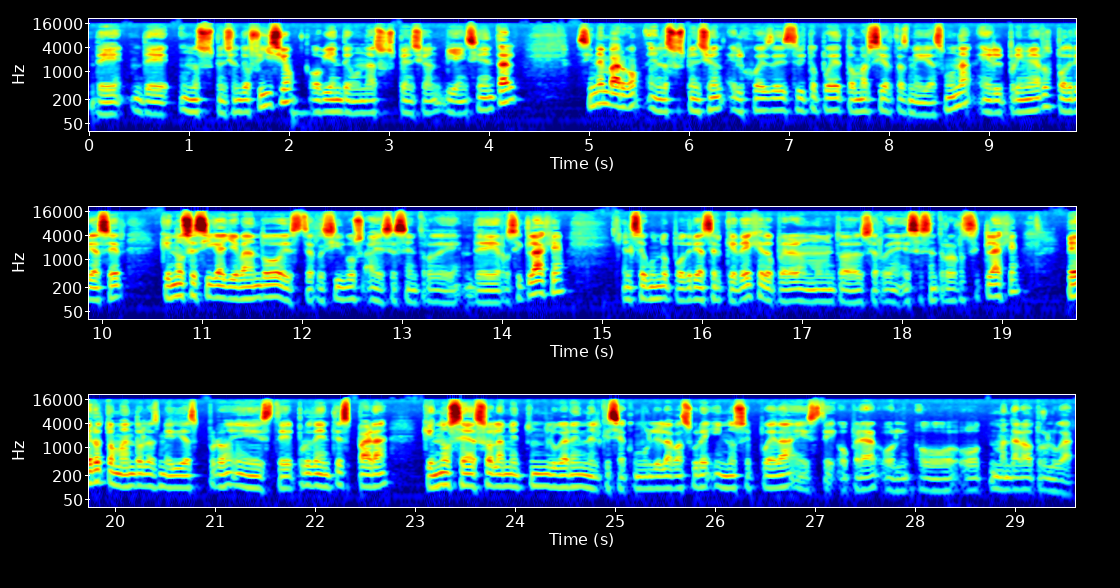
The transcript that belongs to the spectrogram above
de, de una suspensión de oficio o bien de una suspensión vía incidental. Sin embargo, en la suspensión el juez de distrito puede tomar ciertas medidas. Una, el primero podría ser que no se siga llevando este, residuos a ese centro de, reciclaje. El segundo podría ser que deje de operar en un momento dado ese, ese centro de reciclaje, pero tomando las medidas este, prudentes para que no sea solamente un lugar en el que se acumule la basura y no se pueda este, operar o, o, mandar a otro lugar.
